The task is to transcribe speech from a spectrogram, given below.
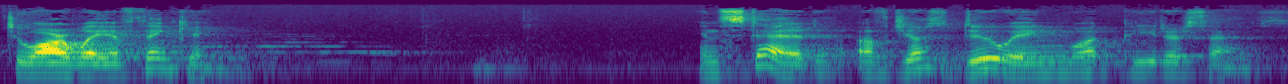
to our way of thinking. instead of just doing what Peter says.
